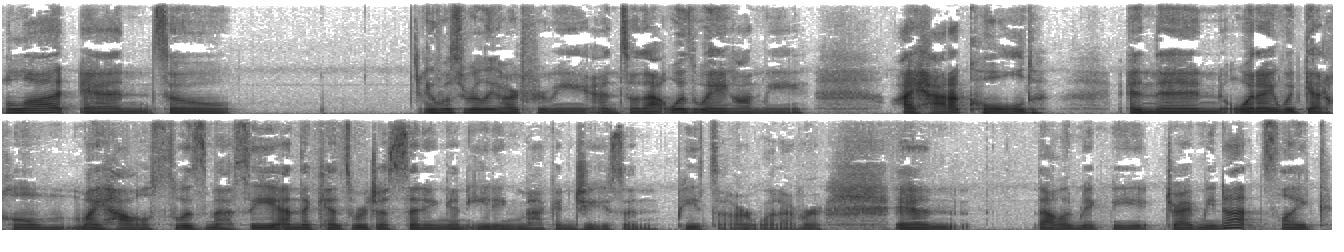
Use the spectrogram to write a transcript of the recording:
a lot and so it was really hard for me and so that was weighing on me. I had a cold and then when I would get home, my house was messy and the kids were just sitting and eating mac and cheese and pizza or whatever. And that would make me drive me nuts. Like,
